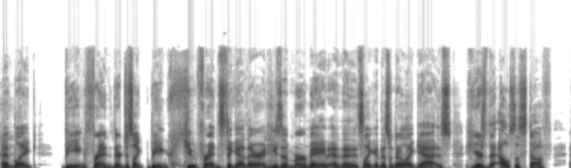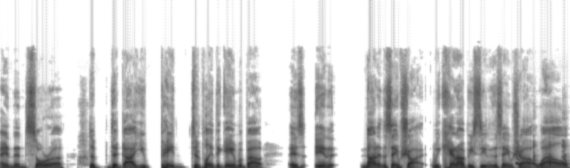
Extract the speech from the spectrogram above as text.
and like being friends, they're just like being cute friends together, and he's a mermaid. And then it's like in this one, they're like, yeah, it's, here's the Elsa stuff, and then Sora, the the guy you paid to play the game about, is in not in the same shot. We cannot be seen in the same shot while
